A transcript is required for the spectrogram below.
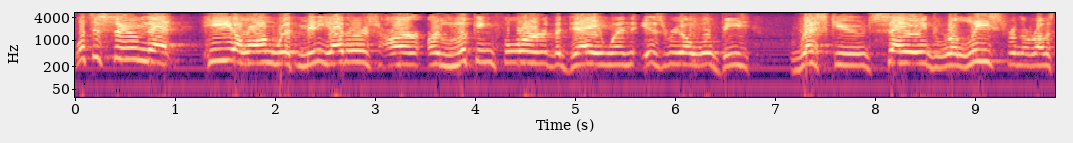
Let's assume that he, along with many others, are, are looking for the day when Israel will be rescued, saved, released from the Romans.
